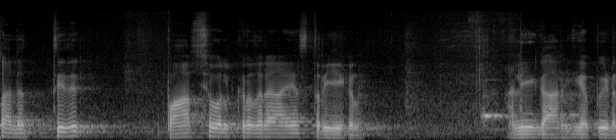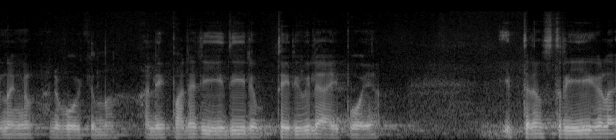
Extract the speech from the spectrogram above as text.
തലത്തിൽ പാർശ്വവൽകൃതരായ സ്ത്രീകൾ അല്ലെങ്കിൽ ഗാർഹിക പീഡനങ്ങൾ അനുഭവിക്കുന്ന അല്ലെങ്കിൽ പല രീതിയിലും തെരുവിലായിപ്പോയ ഇത്തരം സ്ത്രീകളെ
